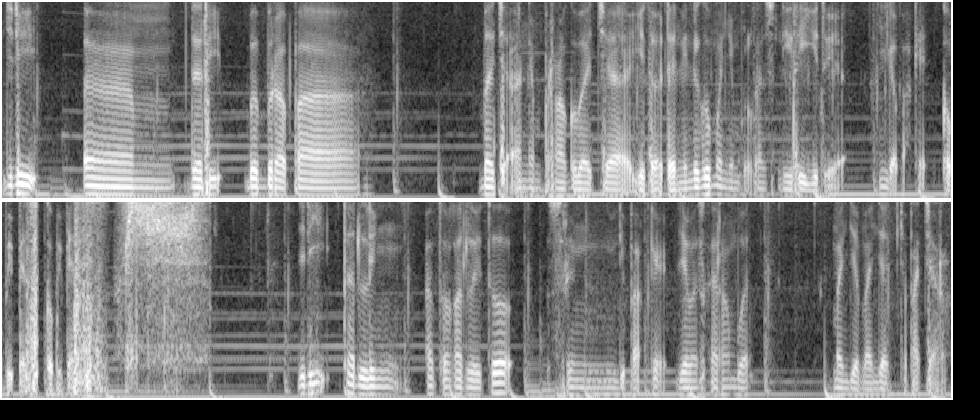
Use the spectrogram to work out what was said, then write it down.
Jadi um, dari beberapa bacaan yang pernah gue baca gitu dan ini gue menyimpulkan sendiri gitu ya. Nggak pakai copy paste copy paste. Jadi cuddling atau cuddle itu sering dipakai zaman sekarang buat manja-manja ke pacar.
